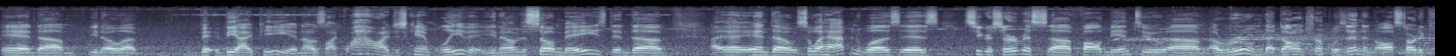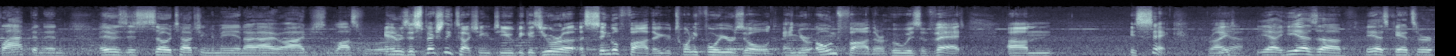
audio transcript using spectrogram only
and, um, you know, uh, VIP. And I was like, wow, I just can't believe it. You know, I'm just so amazed. And, uh, and uh, so what happened was is Secret Service uh, followed me into um, a room that Donald Trump was in, and all started clapping, and it was just so touching to me, and I, I, I just lost for words. And it was especially touching to you because you're a, a single father, you're 24 years old, and your own father, who is a vet, um, is sick, right? Yeah, yeah. He has uh, he has cancer,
